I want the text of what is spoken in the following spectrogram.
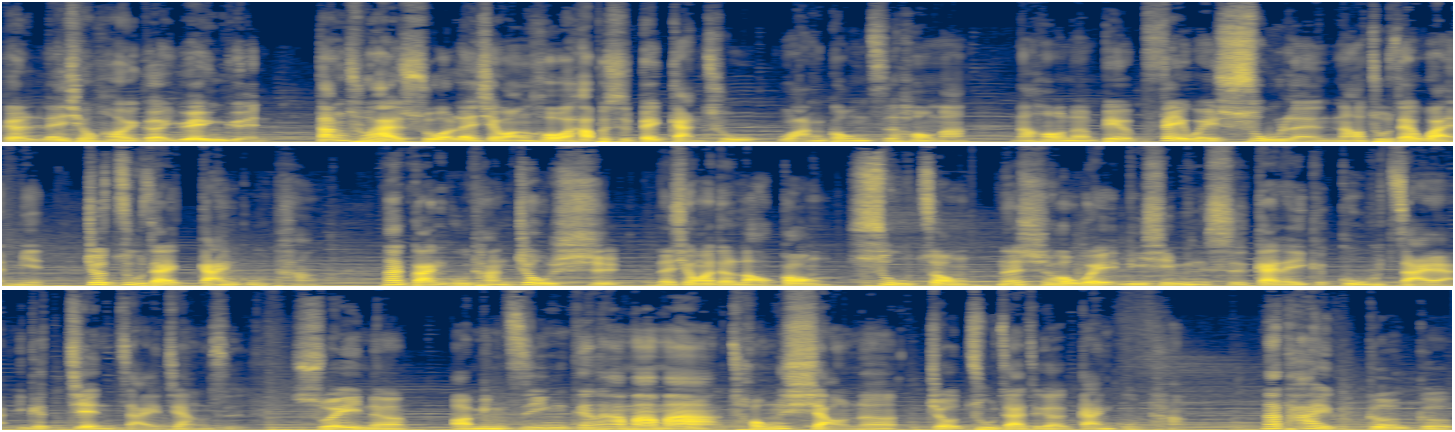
跟仁显皇后有一个渊源。当初还说仁显皇后她不是被赶出王宫之后嘛，然后呢被废为庶人，然后住在外面，就住在感古堂。那感古堂就是仁显皇的老公肃宗那时候为离心闵氏盖了一个古宅啊，一个建宅这样子。所以呢，啊，闵之英跟他妈妈从小呢就住在这个感古堂。那他有个哥哥，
